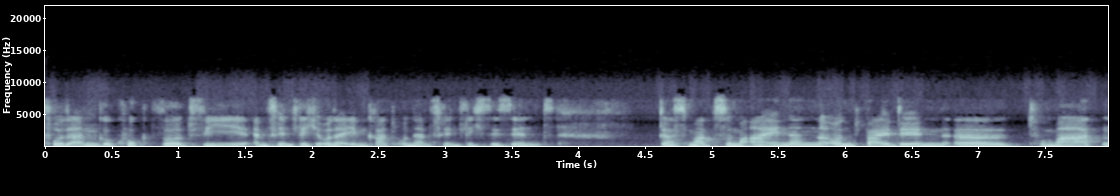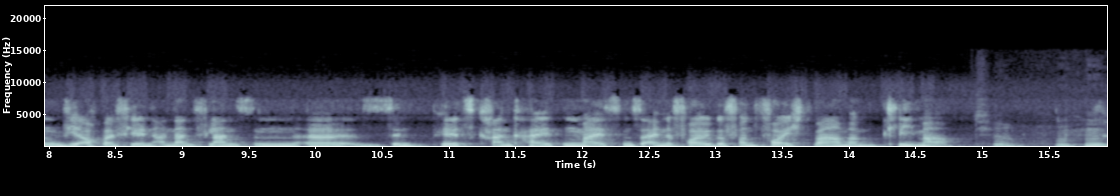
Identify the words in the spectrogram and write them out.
wo dann geguckt wird, wie empfindlich oder eben gerade unempfindlich sie sind. Das mal zum einen. Und bei den äh, Tomaten, wie auch bei vielen anderen Pflanzen, äh, sind Pilzkrankheiten meistens eine Folge von feuchtwarmem Klima. Tja. Mhm.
